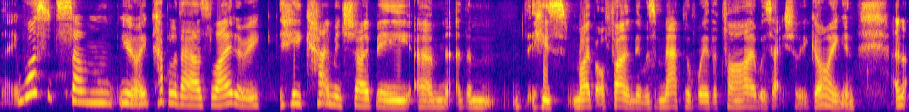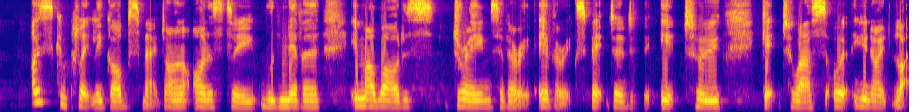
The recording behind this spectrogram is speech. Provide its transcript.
it wasn't some, you know, a couple of hours later, he, he came and showed me um, the, his mobile phone. There was a map of where the fire was actually going, and and I was completely gobsmacked. I honestly would never, in my wildest dreams, have ever, expected it to get to us, or you know, like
